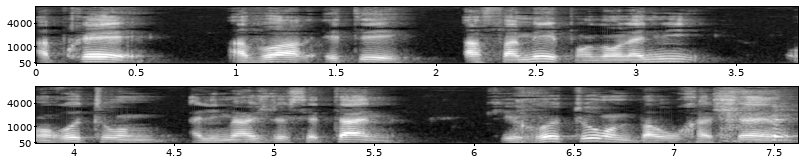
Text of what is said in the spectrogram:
Après avoir été affamé pendant la nuit, on retourne à l'image de cet âne qui retourne, Baruch Hashem,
